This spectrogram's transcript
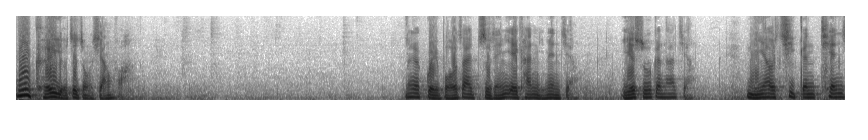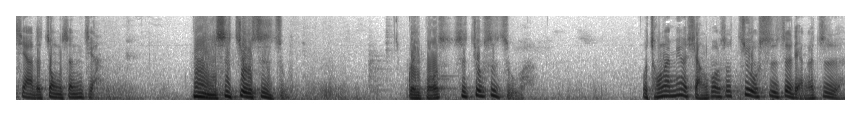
不可以有这种想法。那个鬼伯在《指人月刊》里面讲，耶稣跟他讲，你要去跟天下的众生讲，你是救世主。鬼伯是救世主啊！我从来没有想过说“救世”这两个字啊。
